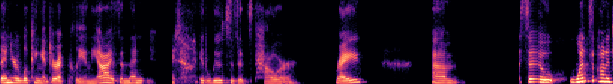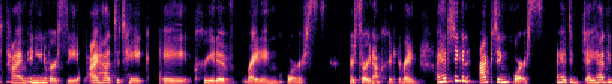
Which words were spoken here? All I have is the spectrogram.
then you're looking it directly in the eyes and then it, it loses its power right? Um, so once upon a time in university i had to take a creative writing course or sorry not creative writing i had to take an acting course. I had to i had to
